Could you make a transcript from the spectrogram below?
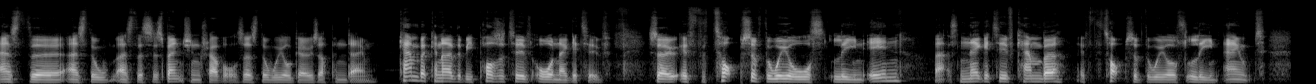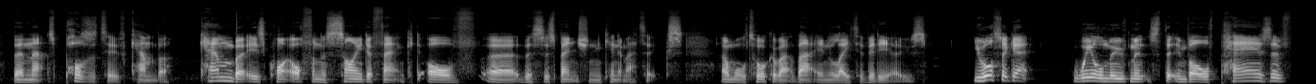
as the as the as the suspension travels as the wheel goes up and down. Camber can either be positive or negative. So if the tops of the wheels lean in, that's negative camber. If the tops of the wheels lean out, then that's positive camber. Camber is quite often a side effect of uh, the suspension kinematics, and we'll talk about that in later videos. You also get wheel movements that involve pairs of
